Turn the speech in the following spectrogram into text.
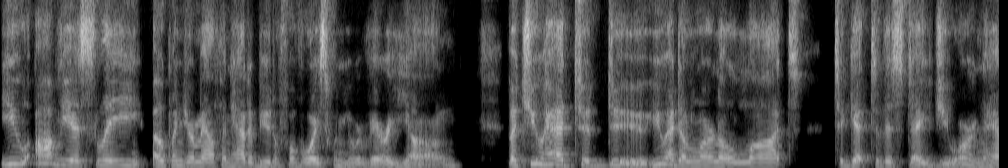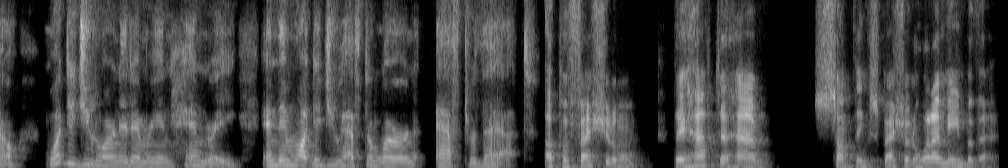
You obviously opened your mouth and had a beautiful voice when you were very young, but you had to do, you had to learn a lot to get to the stage you are now. What did you learn at Emory and Henry? And then what did you have to learn after that? a professional, they have to have something special. And what I mean by that,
